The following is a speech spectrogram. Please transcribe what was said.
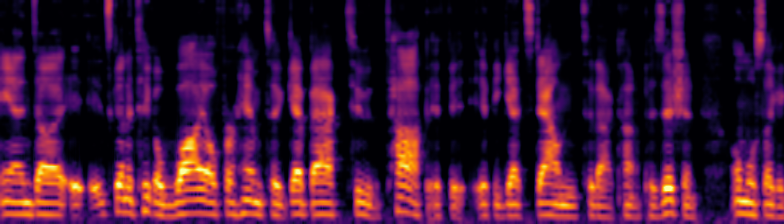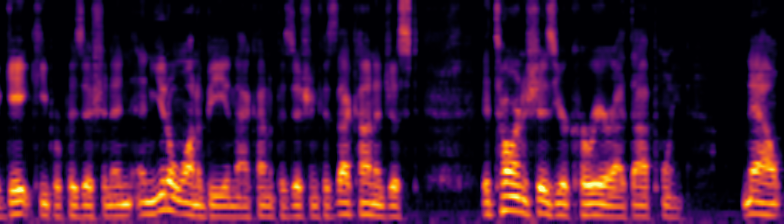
and uh, it, it's going to take a while for him to get back to the top if it, if he gets down to that kind of position, almost like a gatekeeper position, and and you don't want to be in that kind of position because that kind of just it tarnishes your career at that point. Now,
